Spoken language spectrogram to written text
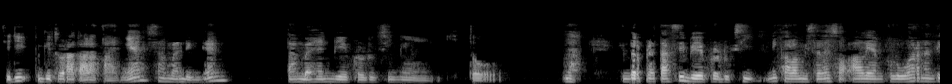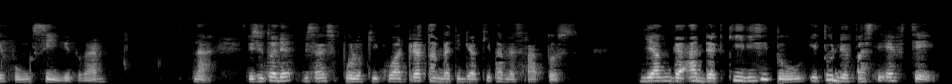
jadi begitu rata-ratanya sama dengan tambahan biaya produksinya gitu. Nah, interpretasi biaya produksi ini kalau misalnya soal yang keluar nanti fungsi gitu kan. Nah, di situ ada misalnya 10 Q kuadrat tambah 3 Q tambah 100. Yang nggak ada Q di situ, itu udah pasti FC.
